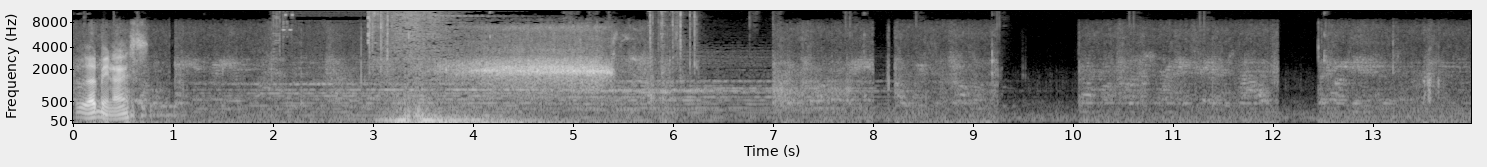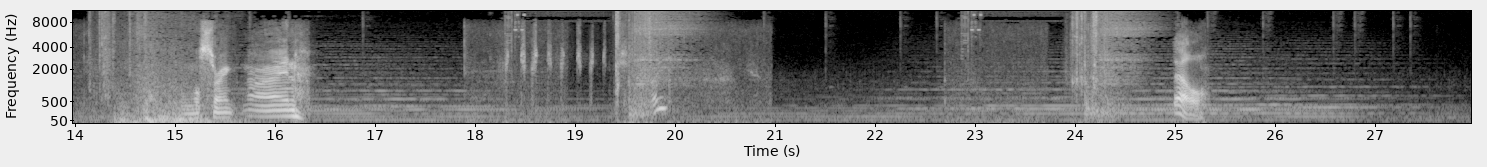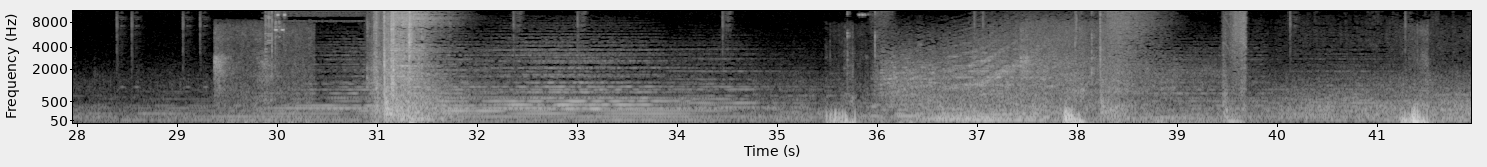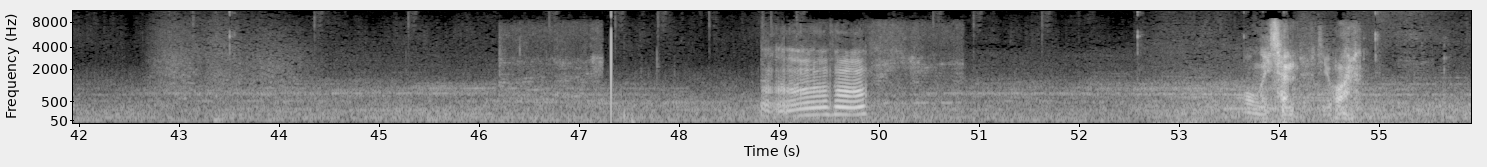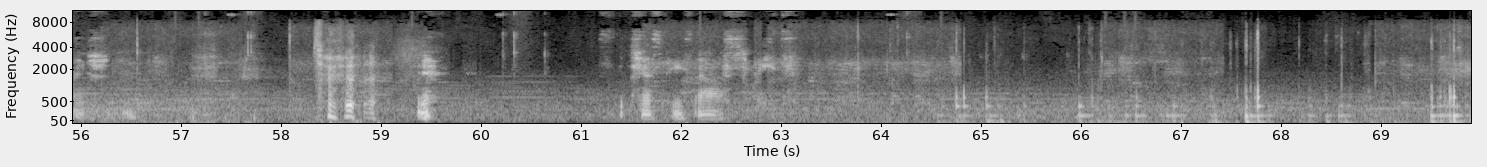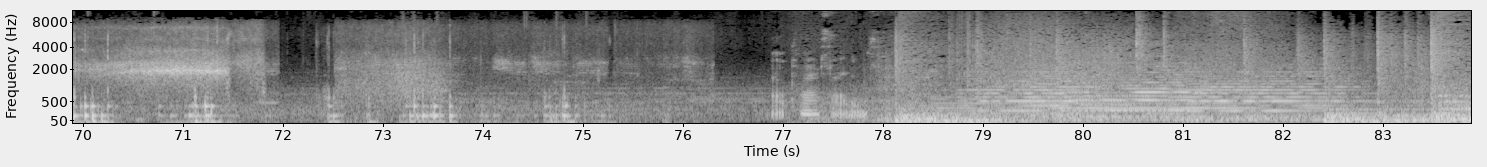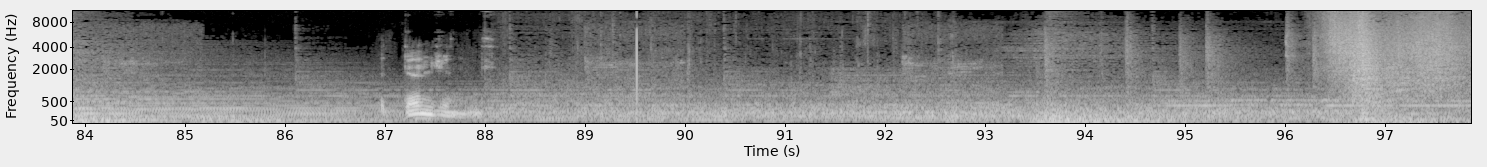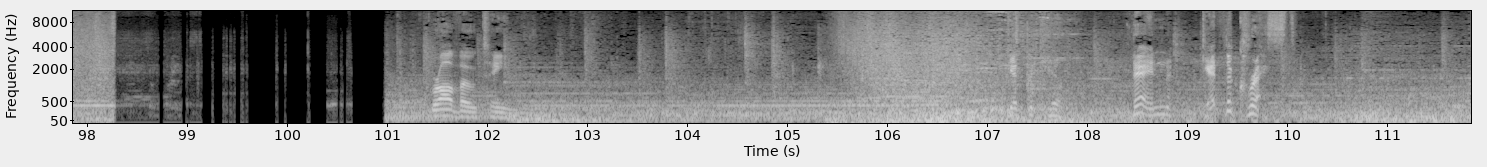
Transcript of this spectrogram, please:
Ooh, that'd be nice. Almost rank 9. Dell. Mm-hmm. Only 1051. Actually. Yeah. The chest piece. Oh. Bravo team. Get the kill. Then get the crest.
